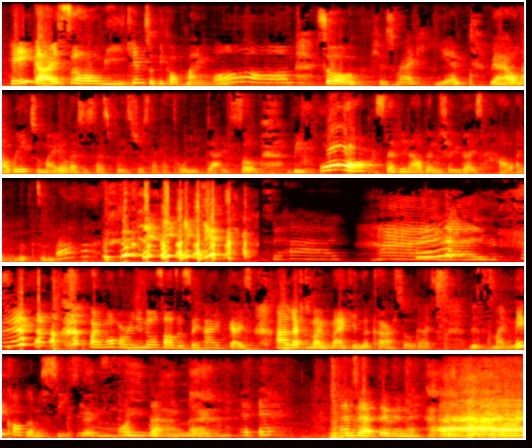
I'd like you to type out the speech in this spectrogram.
Hey guys so we came to pick up my mom. So she's right here. We are on our way to my elder sister's place just like i told you guys. So before stepping out let me show you guys how i look tonight say hi. Hi guys. my mom already knows how to say hi guys. I left my mic in the car so guys this is my makeup. Let me see. Sexy mother. Eh, eh. That's it. Hi.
